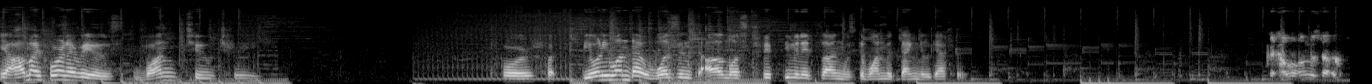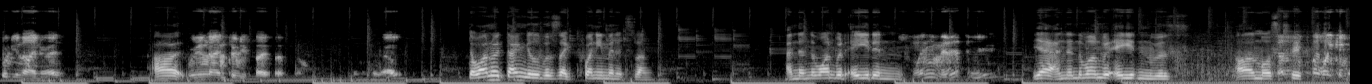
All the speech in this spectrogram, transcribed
Yeah, all my Fortnite videos. One, two, three, four, five. The only one that wasn't almost 50 minutes long was the one with Daniel Gaffer. Okay, how long was that? 49, right? Uh, 49, 35, I think. Right. the one with Daniel was like 20 minutes long. And then the one with Aiden, 20 minutes? Yeah, and then the one with Aiden was almost That's 50. like an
